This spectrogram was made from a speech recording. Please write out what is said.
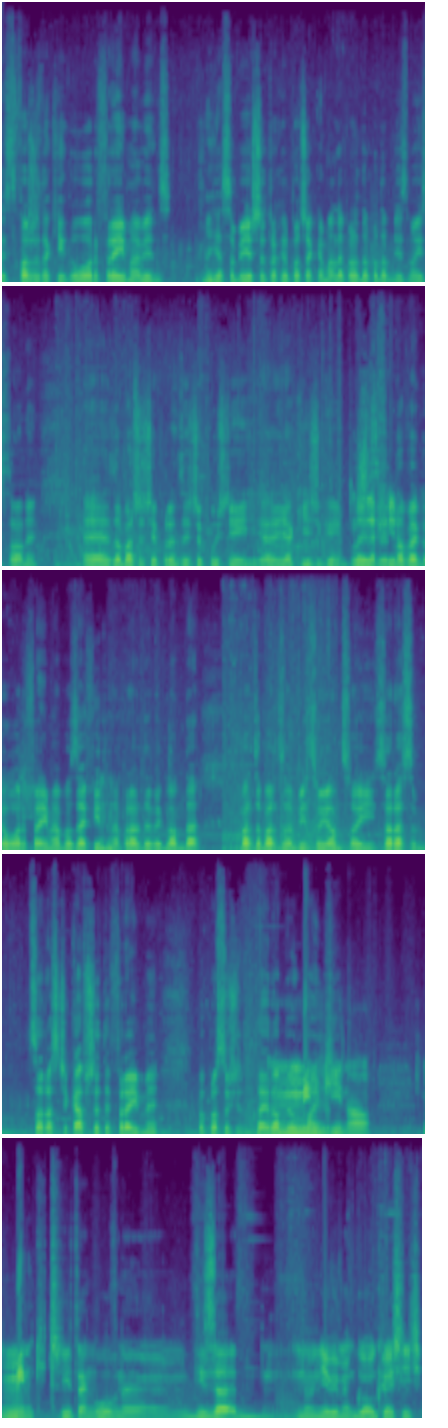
y, stworzę takiego Warframe'a, więc ja sobie jeszcze trochę poczekam, ale prawdopodobnie z mojej strony e, zobaczycie prędzej czy później e, jakiś gameplay z Zephyr. nowego Warframe'a, bo Zephyr naprawdę wygląda bardzo, bardzo obiecująco i coraz, coraz ciekawsze te frame'y po prostu się tutaj robią. Moim- Minki, no. Minki, czyli ten główny design, no nie wiem jak go określić.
